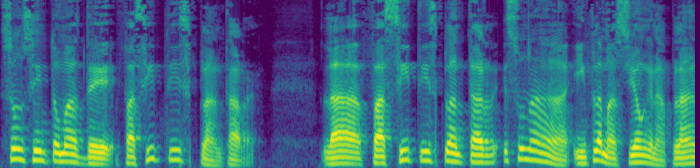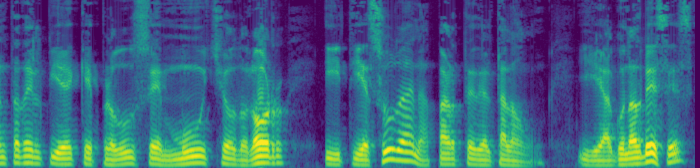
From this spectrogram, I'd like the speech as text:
son síntomas de fascitis plantar. La fascitis plantar es una inflamación en la planta del pie que produce mucho dolor y tiesura en la parte del talón y algunas veces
